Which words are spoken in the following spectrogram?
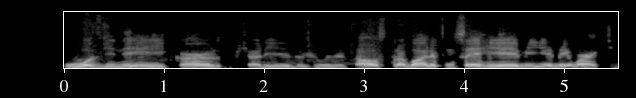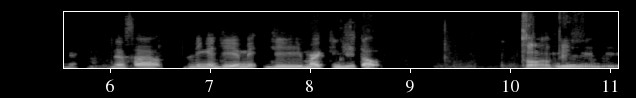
o Osdinei, Carlos, Picharido, Júnior e tal, trabalha com CRM e e-mail marketing, né? Nessa linha de, de marketing digital. Top. E,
